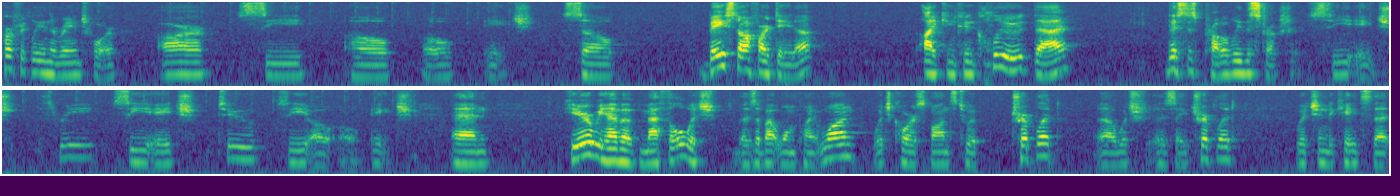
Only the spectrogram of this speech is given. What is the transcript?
perfectly in the range for R, C, O, O, H. So, based off our data, I can conclude that this is probably the structure, CH3 CH2COOH. And here we have a methyl, which is about 1.1, which corresponds to a triplet, uh, which is a triplet, which indicates that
